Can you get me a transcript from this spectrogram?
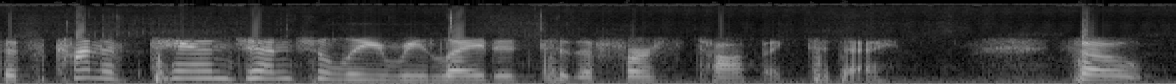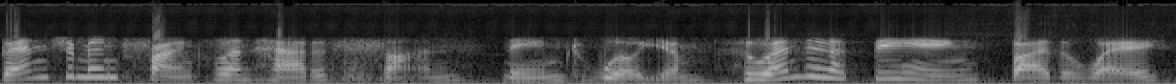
that's kind of tangentially related to the first topic today. So, Benjamin Franklin had a son named William, who ended up being, by the way,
